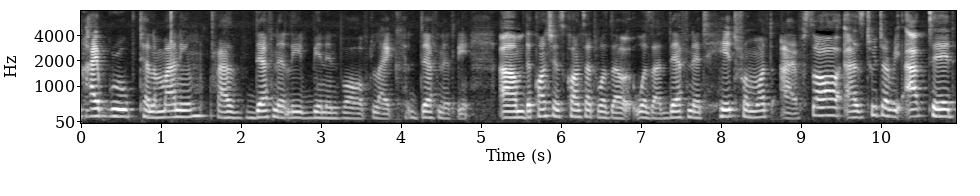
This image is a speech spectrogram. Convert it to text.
hype group telemani have definitely been involved like definitely. Um the conscience concert was a was a definite hit from what i've saw as twitter reacted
